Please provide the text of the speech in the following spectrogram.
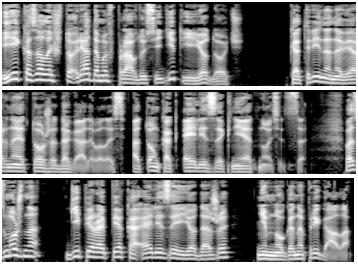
и ей казалось, что рядом и вправду сидит ее дочь. Катрина, наверное, тоже догадывалась о том, как Элиза к ней относится. Возможно, гиперопека Элизы ее даже немного напрягала.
